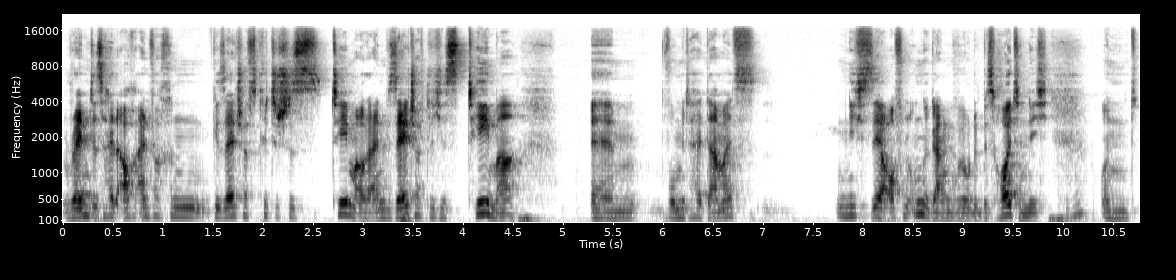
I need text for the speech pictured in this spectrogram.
Rent ist halt auch einfach ein gesellschaftskritisches Thema oder ein gesellschaftliches Thema, ähm, womit halt damals nicht sehr offen umgegangen wurde, bis heute nicht. Und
